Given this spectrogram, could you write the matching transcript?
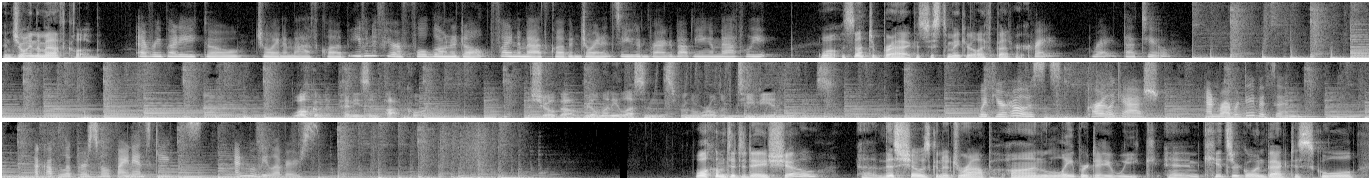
and join the math club. Everybody go join a math club. Even if you're a full blown adult, find a math club and join it so you can brag about being a mathlete. Well, it's not to brag, it's just to make your life better. Right, right, that too. Welcome to Pennies and Popcorn, the show about real money lessons from the world of TV and movies. with your hosts, Carla Cash and Robert Davidson, a couple of personal finance geeks movie lovers. Welcome to today's show. Uh, this show is going to drop on Labor Day week, and kids are going back to school.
